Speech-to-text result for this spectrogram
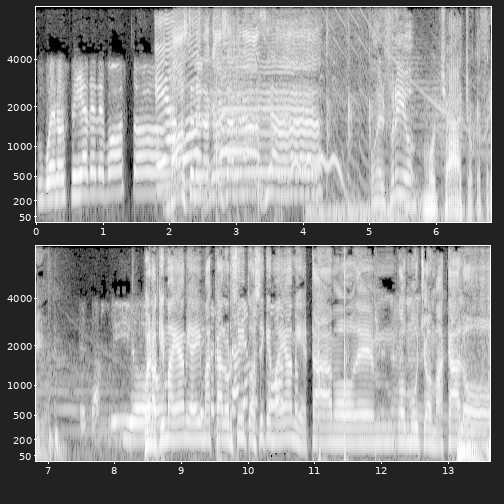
Buenos días desde Boston. Boston en la casa, gracias. Con el frío. Muchacho, qué frío. Está frío. Bueno, aquí en Miami hay más calorcito, así que Miami estamos de- con mucho más calor.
